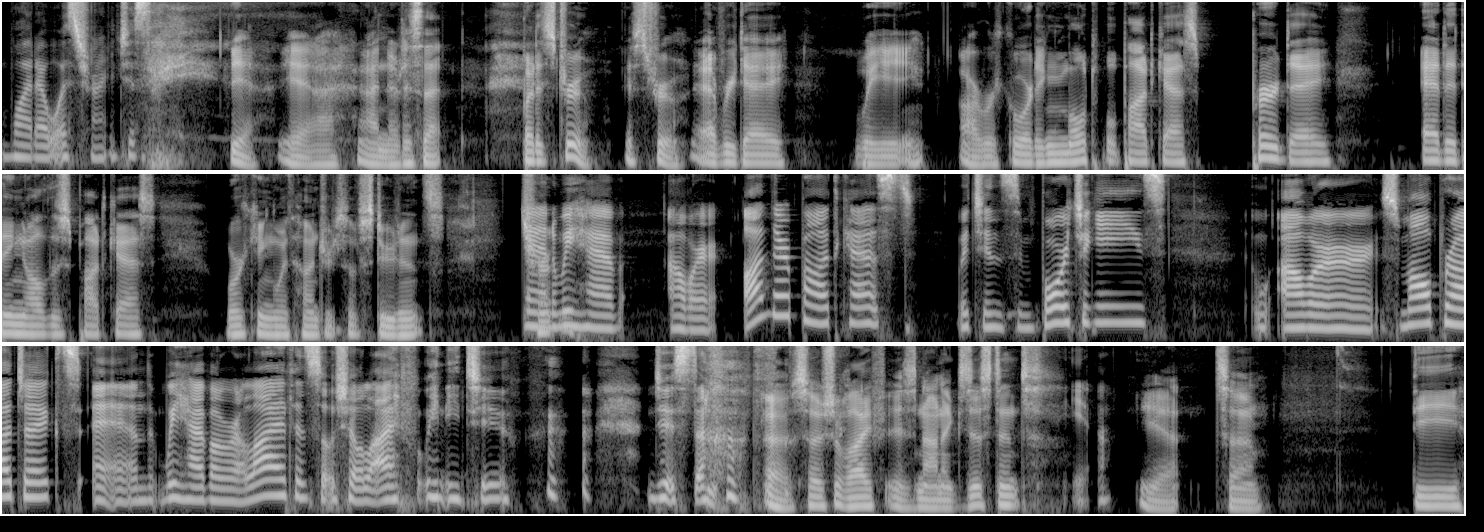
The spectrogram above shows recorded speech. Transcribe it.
what I was trying to say. Yeah, yeah, I, I noticed that. But it's true. It's true. Every day we are recording multiple podcasts per day, editing all this podcast, working with hundreds of students. and we have our other podcast, which is in Portuguese, our small projects, and we have our life and social life. We need to do stuff. oh, social life is non existent. Yeah. Yeah. So the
